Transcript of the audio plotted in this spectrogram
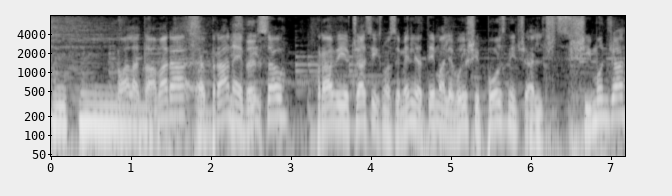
Hvala, Tamara. Eh, Brane je pisal, pravi, včasih smo se menili o tem, ali je boljši poznič ali šimonča.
